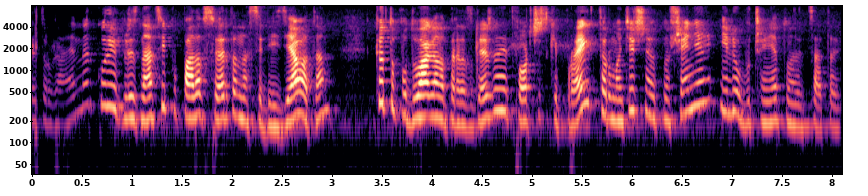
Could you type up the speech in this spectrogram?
Ретрограден Меркурий в Близнаци попада в сферата на себеизявата, като подлага на преразглеждане творчески проект, романтични отношения или обучението на децата ви.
